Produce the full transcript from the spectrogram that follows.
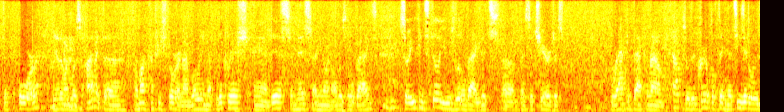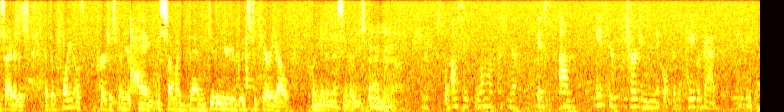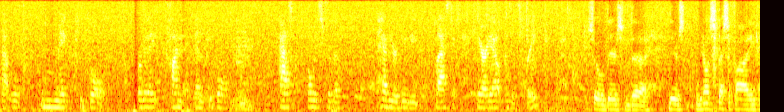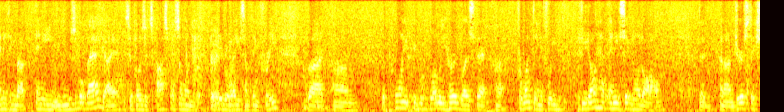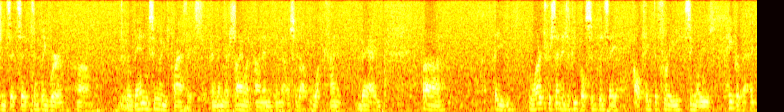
It's like, Or, the other one was, I'm at the Vermont Country Store and I'm loading up licorice and this and this, uh, you know, in all those little bags. So you can still use little bags. It's, um, as a chair, just wrap it back around. So the critical thing that's easy to lose sight of is at the point of purchase, when you're paying, is someone then giving you your goods to carry out, putting it in a single-use bag or not. I'll say one more question there. Is, um, if you're charging a nickel for the paper bag, do you think that that will make people, or do they find that then people ask always for the heavier duty plastic carry out because it's free? So there's the, there's, we don't specify anything about any reusable bag. I suppose it's possible someone give away something free, but um, the point, what we heard was that, uh, for one thing, if we, if you don't have any signal at all, the um, jurisdictions that said simply we're, um, we're banning single-use plastics, and then they're silent on anything else about what kind of bag, uh, a large percentage of people simply say, I'll take the free single-use paper bag.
